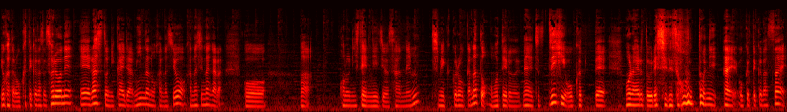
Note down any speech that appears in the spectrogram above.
よかったら送ってください。それをね、えー、ラスト2回ではみんなのお話を話しながら、こう、まあ、この2023年締めくくろうかなと思っているのでね、ちょっとぜひ送ってもらえると嬉しいです。本当に。はい、送ってください。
